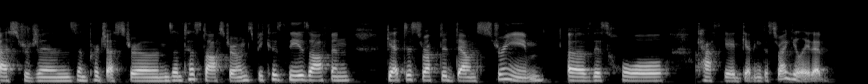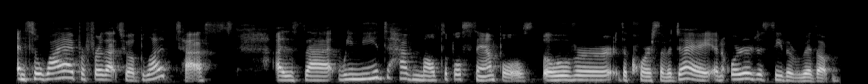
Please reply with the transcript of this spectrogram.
estrogens and progesterones and testosterones, because these often get disrupted downstream of this whole cascade getting dysregulated. And so, why I prefer that to a blood test is that we need to have multiple samples over the course of a day in order to see the rhythm.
